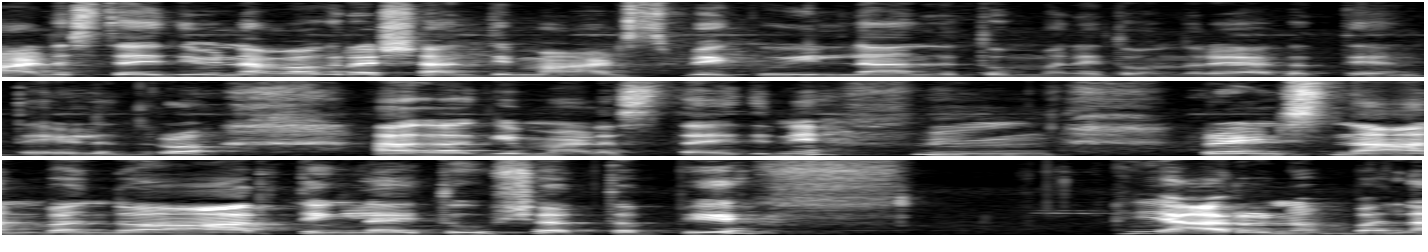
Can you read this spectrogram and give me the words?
ಮಾಡಿಸ್ತಾ ಇದ್ದೀವಿ ನವಗ್ರಹ ಶಾಂತಿ ಮಾಡಿಸ್ಬೇಕು, ಇಲ್ಲ ಅಂದರೆ ತುಂಬಾ ತೊಂದರೆ ಆಗುತ್ತೆ ಅಂತ ಹೇಳಿದ್ರು. ಹಾಗಾಗಿ ಮಾಡಿಸ್ತಾ ಇದ್ದೀನಿ. ಫ್ರೆಂಡ್ಸ್ ನಾನು ಬಂದು ಆರು ತಿಂಗಳಾಯಿತು ಹುಷಾರು ತಪ್ಪಿ. ಯಾರೂ ನಂಬಲ್ಲ.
